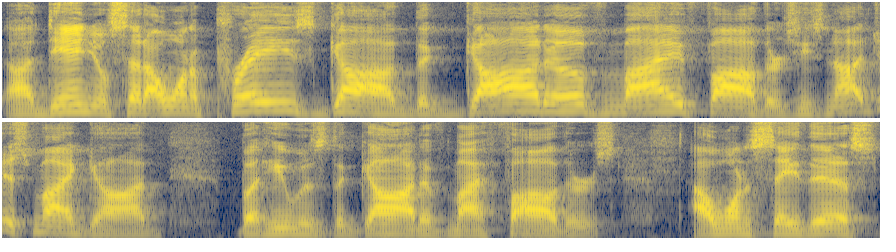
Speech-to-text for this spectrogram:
uh, Daniel said, I want to praise God, the God of my fathers. He's not just my God, but He was the God of my fathers. I want to say this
